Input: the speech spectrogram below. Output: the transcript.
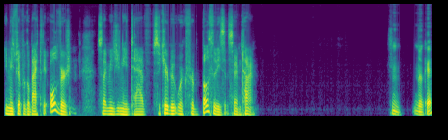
it needs to be able to go back to the old version. So that means you need to have secure boot work for both of these at the same time. okay.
